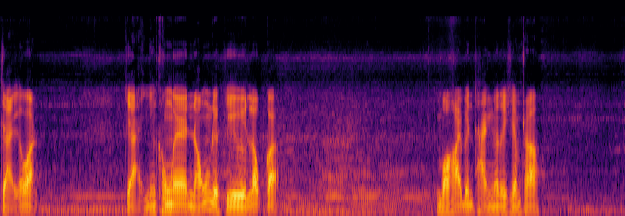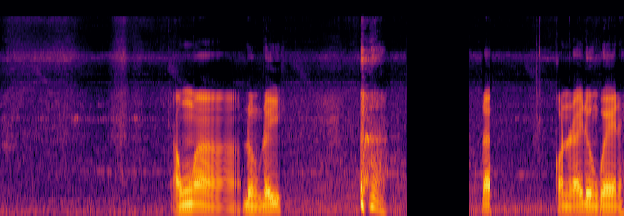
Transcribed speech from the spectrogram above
chạy các bạn. Chạy nhưng không nghe nóng được gì lốc cả vào hai bên thành có từ xem sao ống à, đường đi. Đây. Còn đây đường về này.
